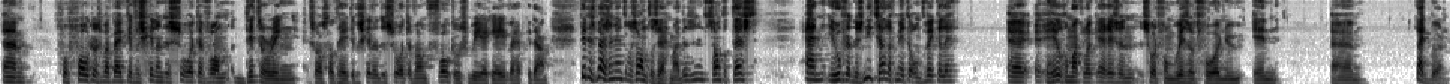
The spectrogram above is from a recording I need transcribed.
um, voor foto's waarbij ik de verschillende soorten van dithering, zoals dat heet, de verschillende soorten van foto's weergeven heb gedaan. Dit is best een interessante zeg maar, dit is een interessante test. En je hoeft dat dus niet zelf meer te ontwikkelen. Uh, heel gemakkelijk, er is een soort van wizard voor nu in um, Lightburn.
